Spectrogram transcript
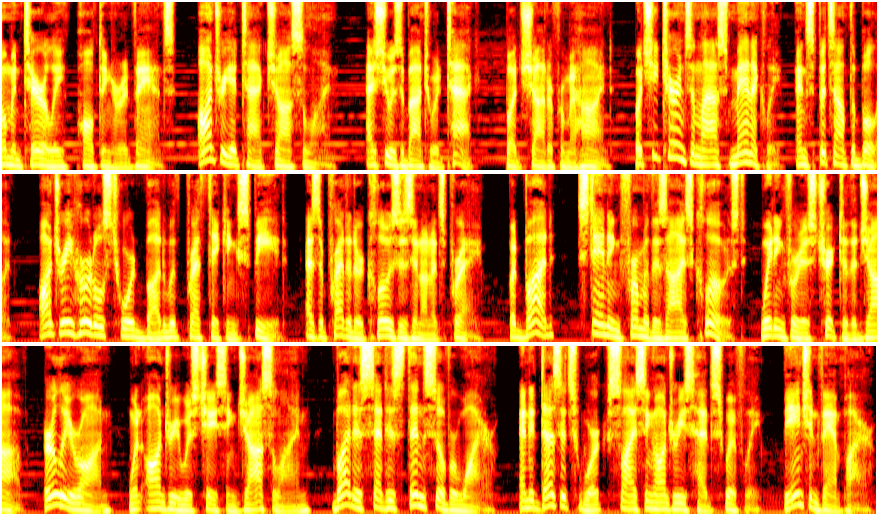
momentarily halting her advance. Audrey attacked Jocelyn. As she was about to attack, Bud shot her from behind. But she turns and laughs manically and spits out the bullet. Audrey hurtles toward Bud with breathtaking speed as the predator closes in on its prey. But Bud, standing firm with his eyes closed, waiting for his trick to the job. Earlier on, when Audrey was chasing Jocelyn, Bud has set his thin silver wire, and it does its work slicing Audrey's head swiftly. The ancient vampire,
